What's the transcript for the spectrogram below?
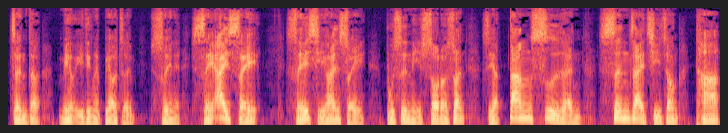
真的没有一定的标准。所以呢，谁爱谁，谁喜欢谁，不是你说了算，是要当事人身在其中，他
